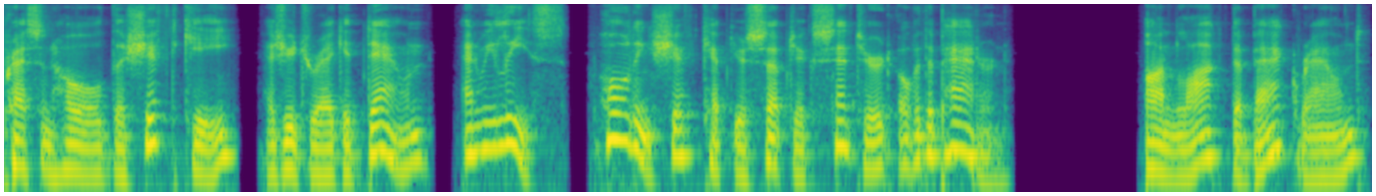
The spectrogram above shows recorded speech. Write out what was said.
press and hold the Shift key as you drag it down and release. Holding Shift kept your subject centered over the pattern. Unlock the background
